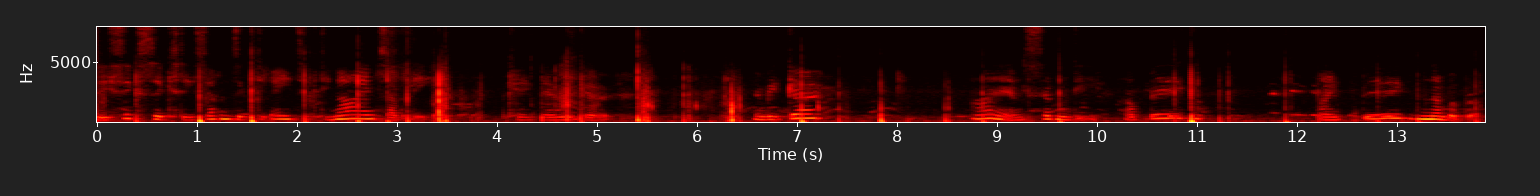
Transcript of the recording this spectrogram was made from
66, 67, 68, 69, 70. Okay, there we go. There we go. I am 70. A big, my big number book.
